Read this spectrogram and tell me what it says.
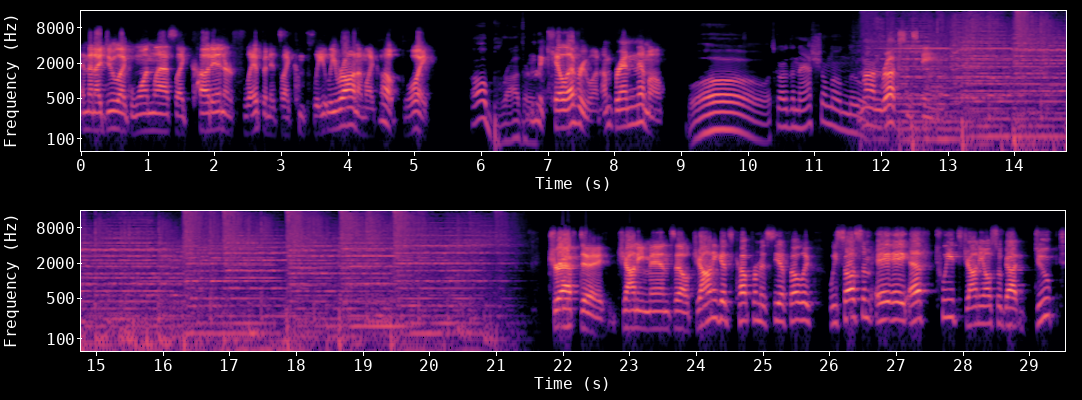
and then I do like one last like cut in or flip, and it's like completely raw, and I'm like, oh boy, Oh brother! I'm gonna kill everyone. I'm Brandon Nimmo. Whoa! Let's go to the national news. Come on, Ruxenstein. Draft day, Johnny Manziel. Johnny gets cut from his CFL league. We saw some AAF tweets. Johnny also got duped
